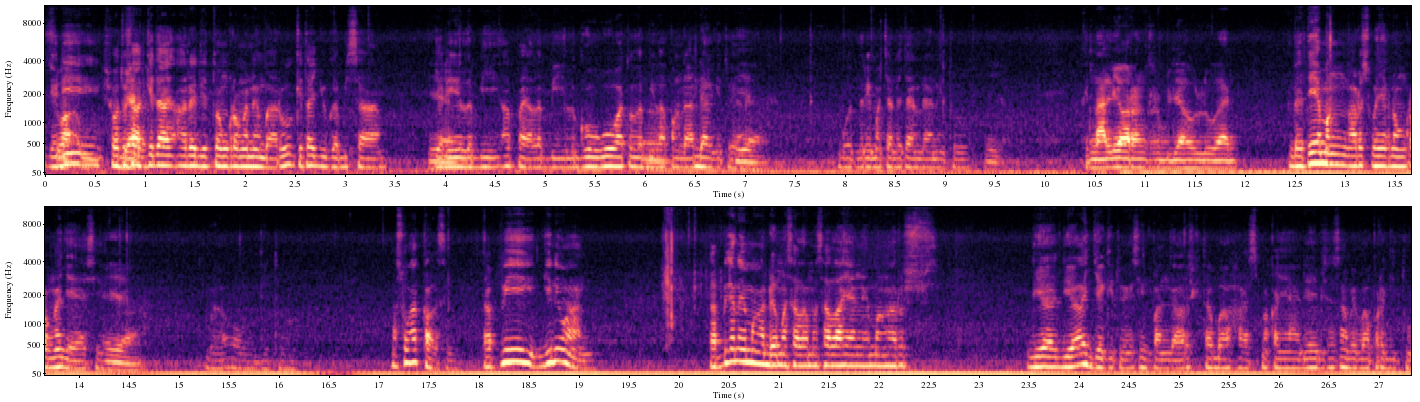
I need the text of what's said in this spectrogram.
Jadi Sua- suatu saat kita ada di tongkrongan yang baru kita juga bisa Iya. jadi lebih apa ya lebih legowo atau lebih Hmm. lapang dada gitu ya. Iya, buat nerima canda-candaan itu. Iya. kenali orang terlebih dahulu kan berarti emang harus banyak nongkrong aja ya sih? Iya. Bah, oh gitu. Masuk akal sih. Tapi gini wan. Tapi kan emang ada masalah-masalah yang emang harus dia dia aja gitu yang simpan. Nggak harus kita bahas. Makanya dia bisa sampai baper gitu.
